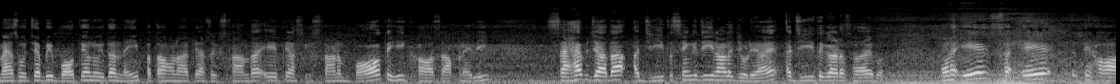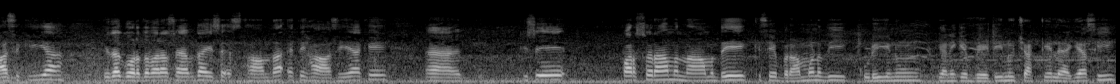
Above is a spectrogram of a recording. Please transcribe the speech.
ਮੈਂ ਸੋਚਿਆ ਵੀ ਬਹੁਤਿਆਂ ਨੂੰ ਇਹਦਾ ਨਹੀਂ ਪਤਾ ਹੋਣਾ ਇਤਿਹਾਸਿਕ ਸਥਾਨ ਦਾ। ਇਹ ਇਤਿਹਾਸਿਕ ਸਥਾਨ ਬਹੁਤ ਹੀ ਖਾਸ ਆਪਣੇ ਲਈ। ਸਾਹਿਬਜ਼ਾਦਾ ਅਜੀਤ ਸਿੰਘ ਜੀ ਨਾਲ ਜੁੜਿਆ ਹੈ ਅਜੀਤਗੜ੍ਹ ਸਾਹਿਬ। ਹੁਣ ਇਹ ਸ- ਇਹ ਇਤਿਹਾਸ ਕੀ ਆ? ਇਹਦਾ ਗੁਰਦੁਆਰਾ ਸਾਹਿਬ ਦਾ ਇਸ ਸਥਾਨ ਦਾ ਇਤਿਹਾਸ ਇਹ ਆ ਕਿ ਅਹ, ਕਿਸੇ ਪਰਸੁਰਾਮ ਨਾਮ ਦੇ ਕਿਸੇ ਬ੍ਰਾਹਮਣ ਦੀ ਕੁੜੀ ਨੂੰ ਯਾਨੀ ਕਿ ਬੇਟੀ ਨੂੰ ਚੱਕ ਕੇ ਲੈ ਗਿਆ ਸੀ।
